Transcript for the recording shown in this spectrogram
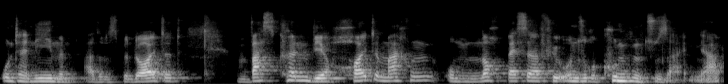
Unternehmen. Also das bedeutet, was können wir heute machen, um noch besser für unsere Kunden zu sein. Ja,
